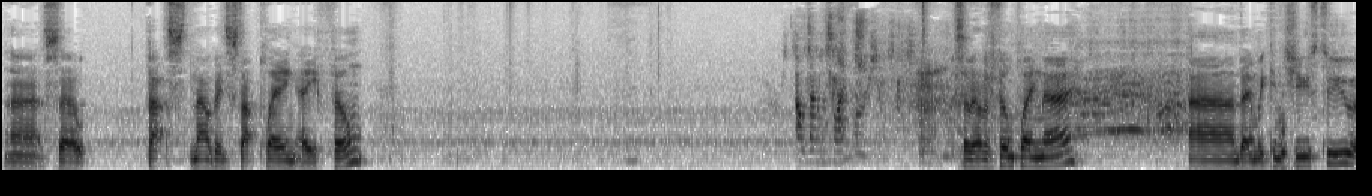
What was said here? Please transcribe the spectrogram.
uh, so that's now going to start playing a film. So we have a film playing there, and then we can choose to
